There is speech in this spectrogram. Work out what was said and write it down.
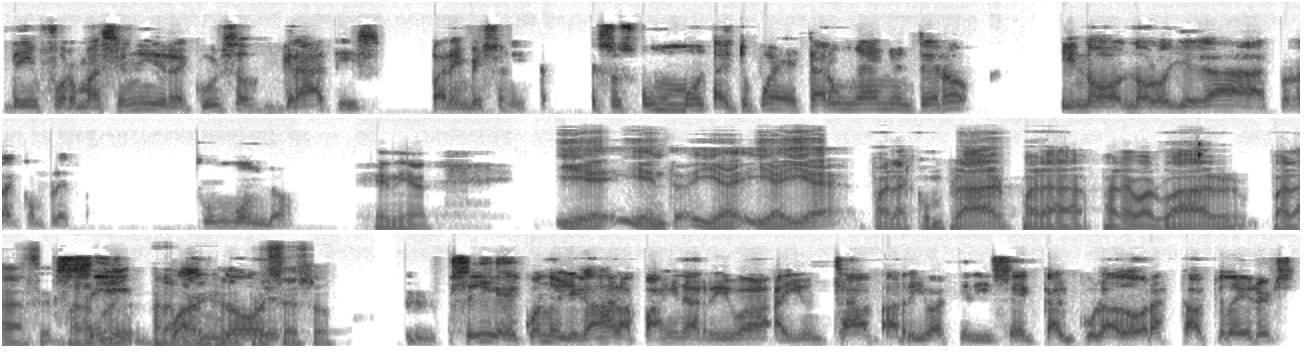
de información y recursos gratis para inversionistas. Eso es un mundo. Ahí tú puedes estar un año entero y no, no lo llegas a explorar completo. Es un mundo. Genial. Y, y, ahí eh, para comprar, para, para evaluar, para, para, para manejar el proceso. Sí, cuando llegas a la página arriba, hay un tab arriba que dice calculadoras, calculators,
